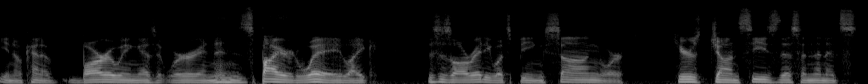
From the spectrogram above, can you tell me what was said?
you know kind of borrowing as it were in an inspired way like this is already what's being sung or here's john sees this and then it's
